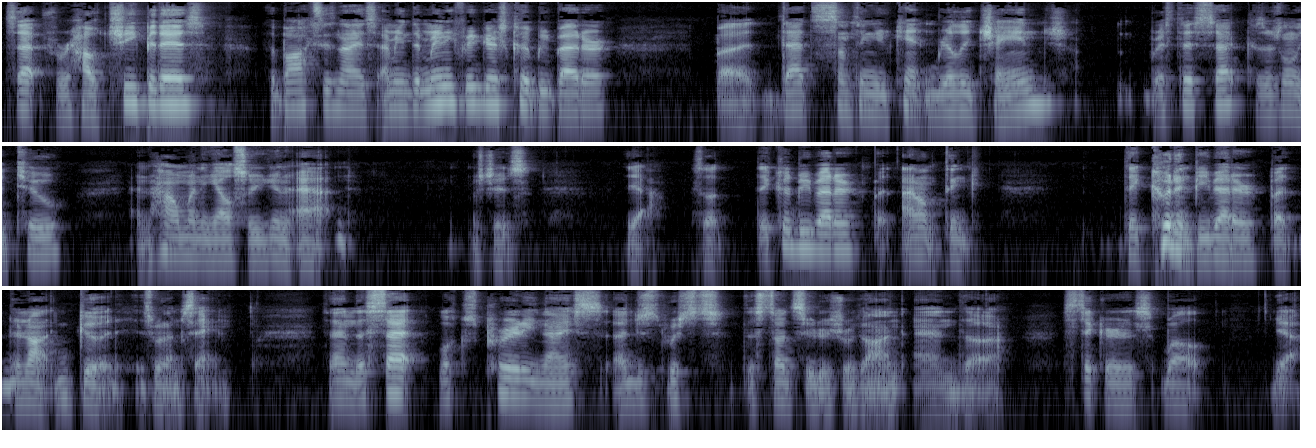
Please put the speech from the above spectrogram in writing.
set for how cheap it is. The box is nice. I mean, the minifigures could be better, but that's something you can't really change with this set because there's only two. And how many else are you gonna add? Which is, yeah. So they could be better, but I don't think they couldn't be better, but they're not good, is what I'm saying. Then the set looks pretty nice. I just wish the stud shooters were gone and the stickers. Well, yeah.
